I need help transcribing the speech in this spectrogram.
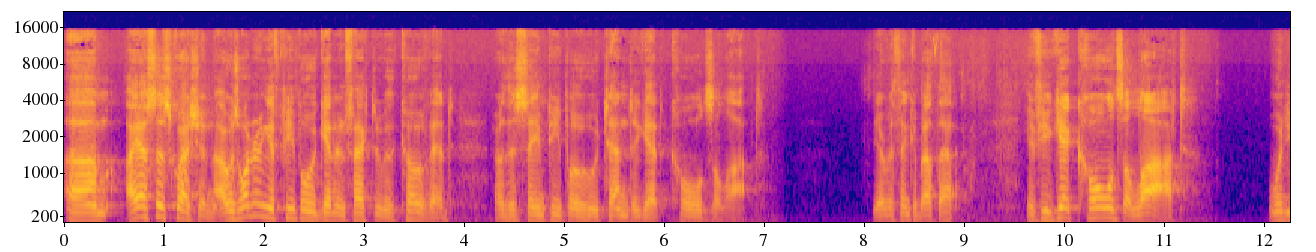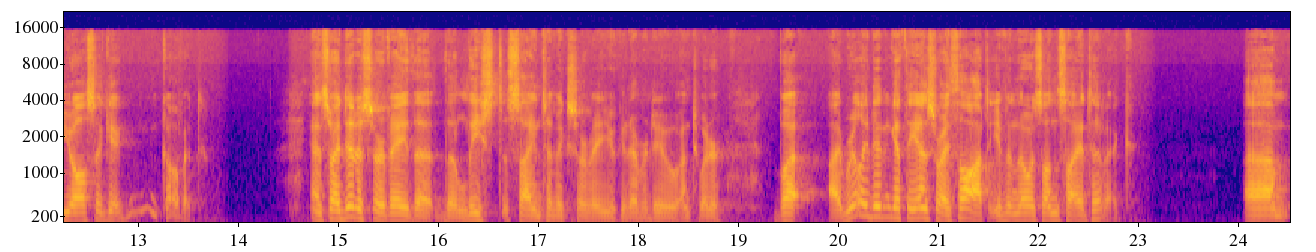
Um, I asked this question. I was wondering if people who get infected with COVID are the same people who tend to get colds a lot. You ever think about that? If you get colds a lot, would you also get COVID? And so I did a survey, the, the least scientific survey you could ever do on Twitter, but I really didn't get the answer I thought, even though it's unscientific. Um,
